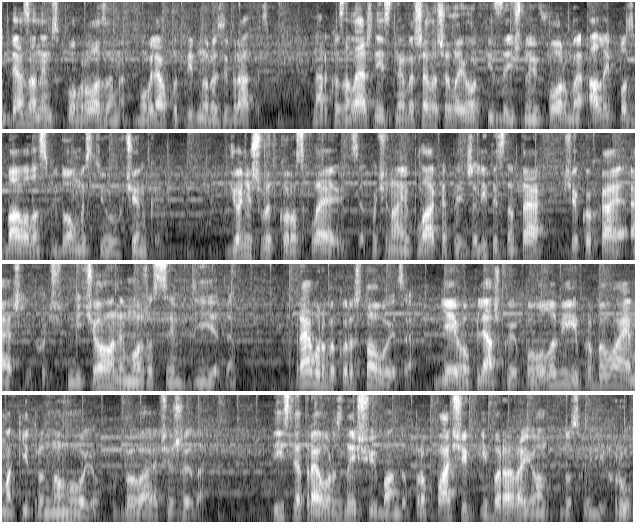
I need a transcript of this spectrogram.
йде за ним з погрозами, мовляв, потрібно розібратись. Наркозалежність не лише лишила його фізичної форми, але й позбавила свідомості у вчинках. Джонні швидко розклеюється, починає плакати і жалітись на те, що кохає Ешлі, хоч нічого не може з цим вдіяти. Тревор використовується, б'є його пляшкою по голові і пробиває макітру ногою, вбиваючи жида. Після Тревор знищує банду пропащих і бере район до своїх рук.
